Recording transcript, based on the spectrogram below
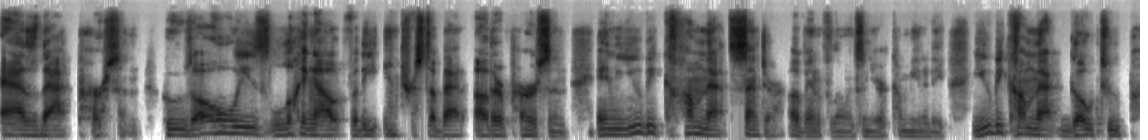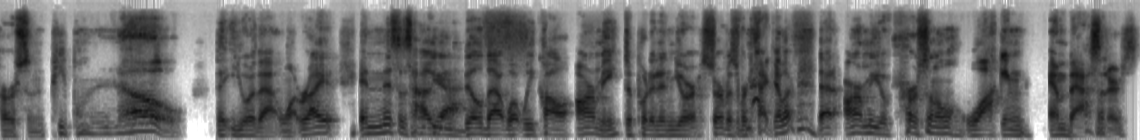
as that person who's always looking out for the interest of that other person. And you become that center of influence in your community. You become that go to person. People know that you're that one, right? And this is how yeah. you build that what we call army, to put it in your service vernacular, that army of personal walking ambassadors.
